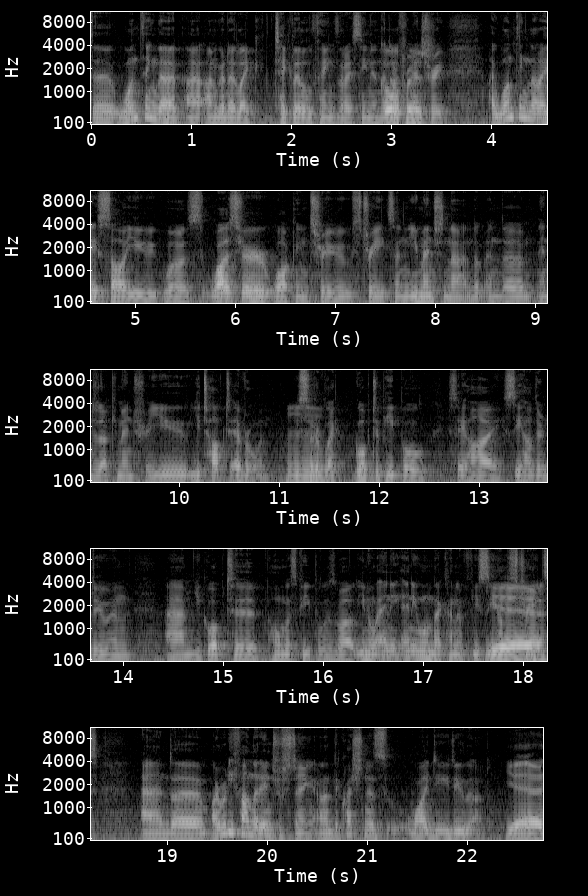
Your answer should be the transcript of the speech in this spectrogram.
The one thing that I, I'm gonna like take little things that I've seen in the Go documentary. I, one thing that I saw you was whilst you're walking through streets, and you mentioned that in the in the, in the documentary, you you talk to everyone. You sort of Mm. like go up to people, say hi, see how they're doing. Um, you go up to homeless people as well. You know, any anyone that kind of you see on the streets. And um, I really found that interesting. And the question is, why do you do that? Yeah,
